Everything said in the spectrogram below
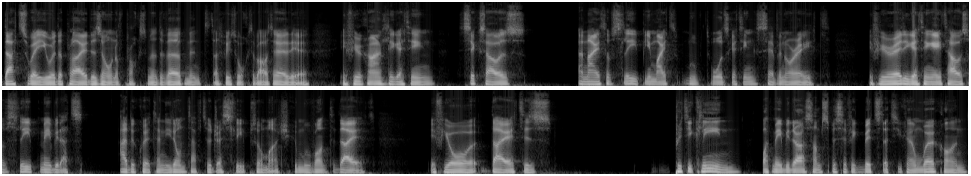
that's where you would apply the zone of proximal development that we talked about earlier if you're currently getting six hours a night of sleep, you might move towards getting seven or eight. If you're already getting eight hours of sleep, maybe that's adequate and you don't have to address sleep so much. You can move on to diet. If your diet is pretty clean, but maybe there are some specific bits that you can work on,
